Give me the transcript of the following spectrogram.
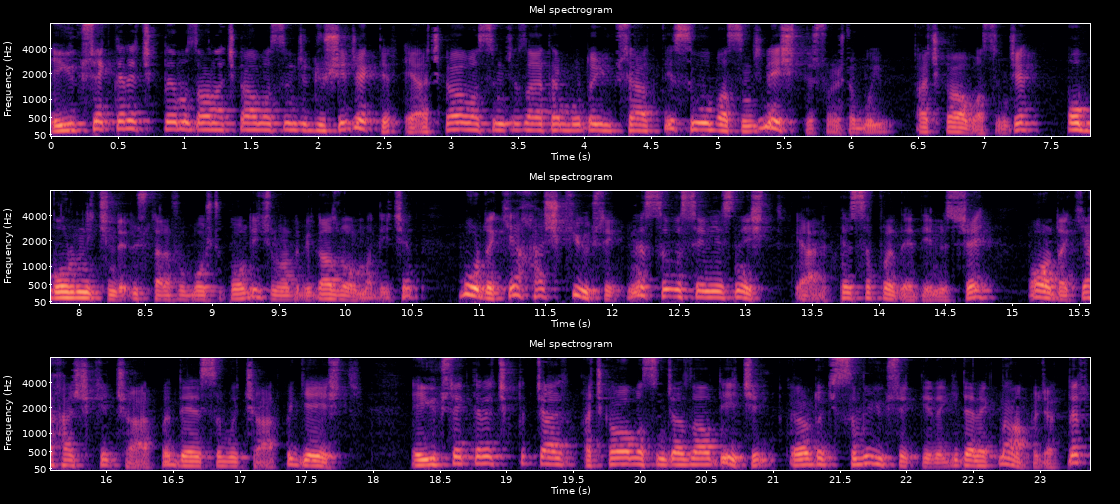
E yükseklere çıktığımız zaman açık hava basıncı düşecektir. E açık hava basıncı zaten burada yükselttiği sıvı basıncına eşittir. Sonuçta bu açık hava basıncı o borunun içinde üst tarafı boşluk olduğu için orada bir gaz olmadığı için buradaki H2 yüksekliğine sıvı seviyesine eşittir. Yani P0 dediğimiz şey Oradaki H2 çarpı D sıvı çarpı G eşittir. E yükseklere çıktıkça açık hava basıncı azaldığı için oradaki sıvı yüksekliği de giderek ne yapacaktır?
